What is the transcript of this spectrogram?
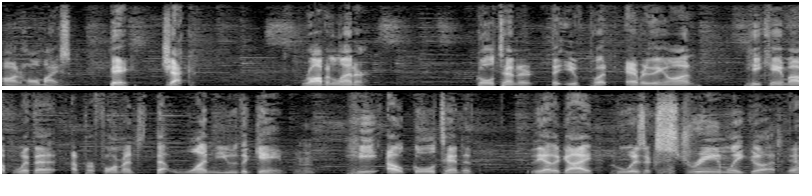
on home ice. Big. Check. Robin Lehner goaltender that you've put everything on, he came up with a, a performance that won you the game. Mm-hmm. He out goaltended the other guy who was extremely good. Yeah.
